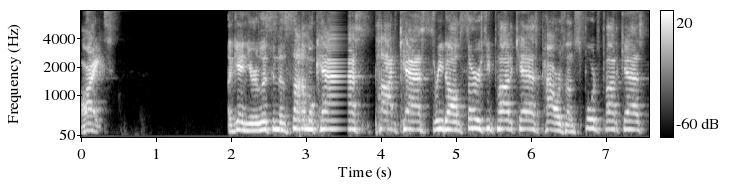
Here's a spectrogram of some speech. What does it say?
All right. Again, you're listening to the Simulcast podcast, Three Dog Thursday podcast, Powers on Sports podcast,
